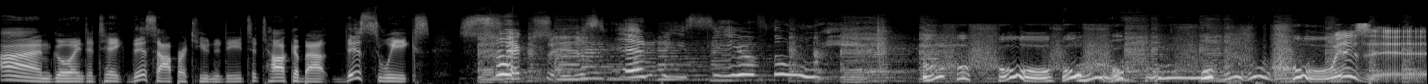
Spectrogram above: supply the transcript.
I'm going to take this opportunity to talk about this week's sexiest NPC of the week. Ooh, who is it?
